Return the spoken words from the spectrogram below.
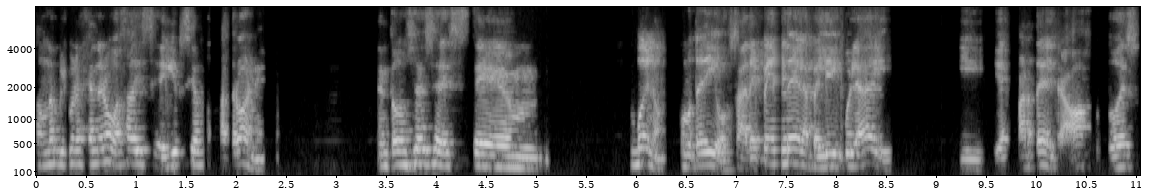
una película de género vas a seguir ciertos patrones. Entonces, este, bueno, como te digo, o sea, depende de la película y, y, es parte del trabajo, todo eso.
